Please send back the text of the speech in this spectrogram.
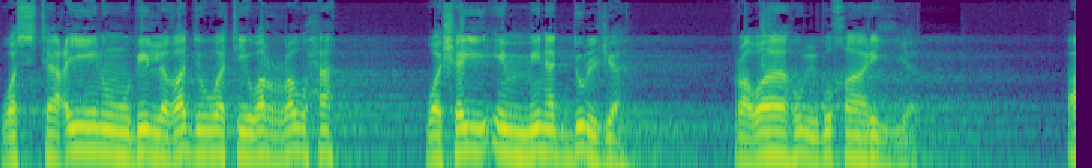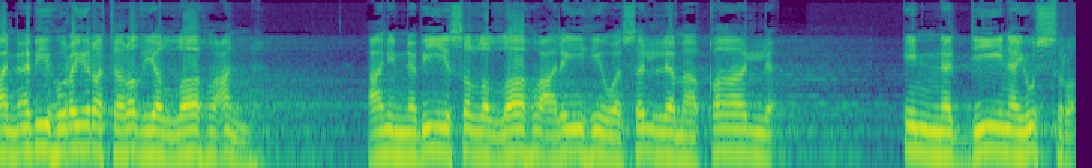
واستعينوا بالغدوة والروحه وشيء من الدلجه رواه البخاري. عن أبي هريرة رضي الله عنه عن النبي صلى الله عليه وسلم قال إن الدين يسر.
